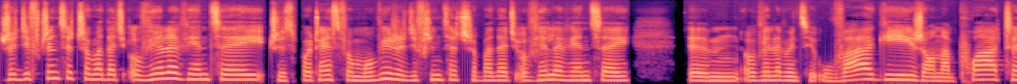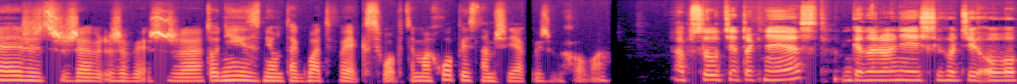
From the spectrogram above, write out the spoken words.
że dziewczynce trzeba dać o wiele więcej, czy społeczeństwo mówi, że dziewczynce trzeba dać o wiele więcej, um, o wiele więcej uwagi, że ona płacze, że, że, że wiesz, że to nie jest z nią tak łatwo jak z chłopcem, a chłopiec tam się jakoś wychowa. Absolutnie tak nie jest. Generalnie jeśli chodzi o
